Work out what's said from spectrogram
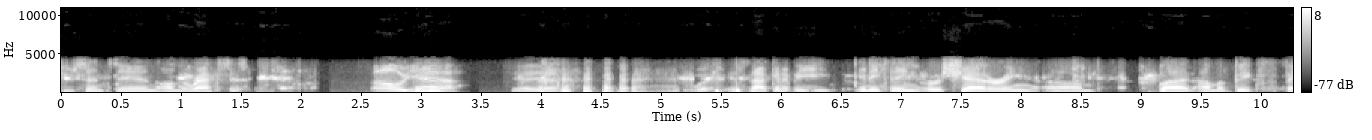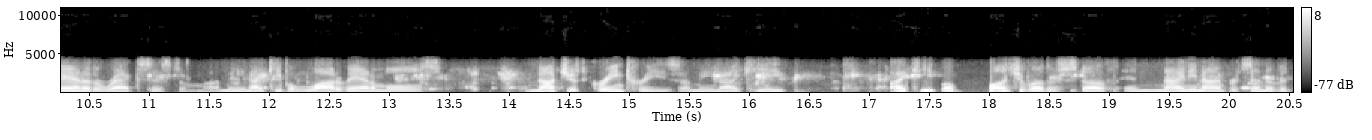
two cents in on the rack system. Oh yeah, yeah, yeah. it's not going to be anything earth-shattering, um, but I'm a big fan of the rack system. I mean, I keep a lot of animals, not just green trees. I mean, I keep I keep a bunch of other stuff, and 99% of it's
